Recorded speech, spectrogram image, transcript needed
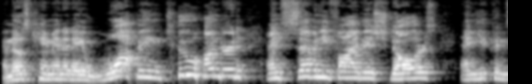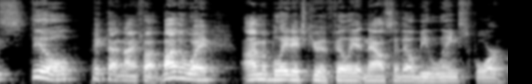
And those came in at a whopping 275-ish dollars, and you can still pick that knife up. By the way, I'm a Blade HQ affiliate now, so there'll be links for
